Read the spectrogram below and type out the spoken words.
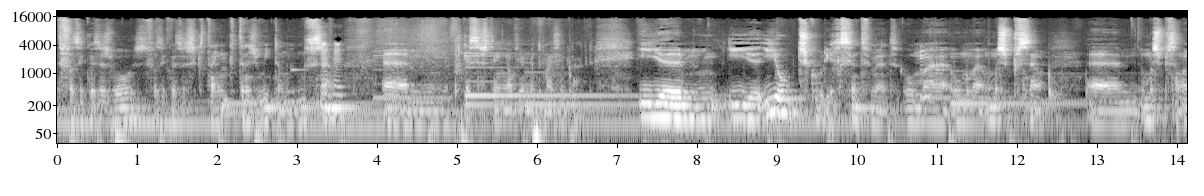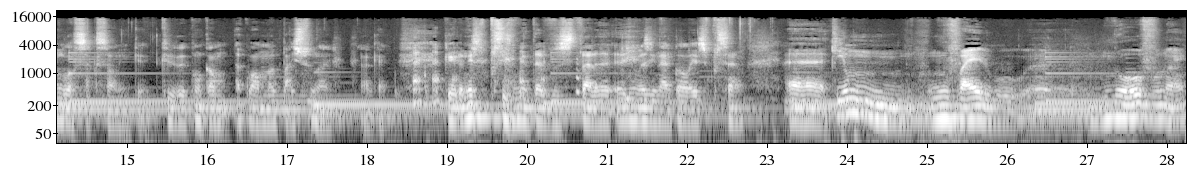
de fazer coisas boas, de fazer coisas que, têm, que transmitam emoção, uhum. porque essas têm obviamente mais impacto. E, e, e eu descobri recentemente uma, uma, uma expressão uma expressão anglo-saxónica que, com a qual me apaixonei. Okay? Que neste precisamente deves estar a, a, imaginar qual é a expressão. Uh, que é um, um verbo uh, novo, não é?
